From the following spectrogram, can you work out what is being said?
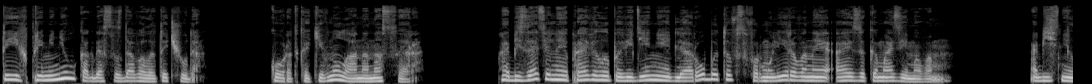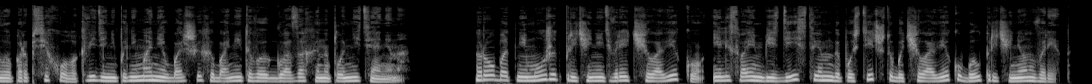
«Ты их применил, когда создавал это чудо?» Коротко кивнула она на сэра. «Обязательные правила поведения для роботов, сформулированные Айзеком Азимовым», — объяснила парапсихолог, видя непонимание в больших эбонитовых глазах инопланетянина. Робот не может причинить вред человеку или своим бездействием допустить, чтобы человеку был причинен вред.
